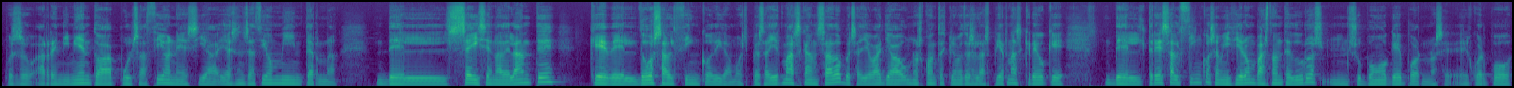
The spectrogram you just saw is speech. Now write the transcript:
pues a rendimiento, a pulsaciones y a, sensación mi interna del 6 en adelante que del 2 al 5, digamos. Pese a ir más cansado, pese a llevar ya unos cuantos kilómetros en las piernas, creo que del 3 al 5 se me hicieron bastante duros. Mm, supongo que por, no sé, el cuerpo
